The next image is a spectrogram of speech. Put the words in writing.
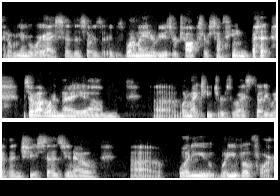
I don't remember where I said this. I was it was one of my interviews or talks or something, but I was talking about one of my um, uh, one of my teachers who I study with, and she says, you know, uh, what do you what do you vote for?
